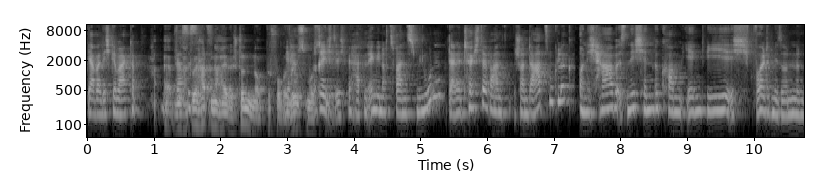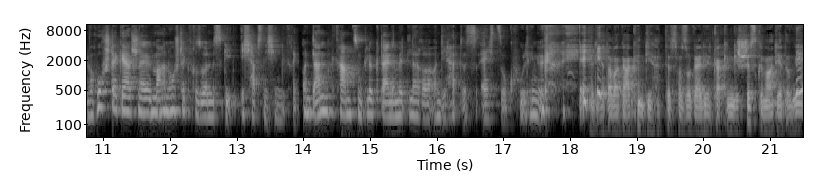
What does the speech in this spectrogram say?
Ja, weil ich gemerkt habe, Äh, wir, wir hatten eine halbe Stunde noch, bevor wir, wir los mussten. richtig, wir hatten irgendwie noch 20 Minuten. Deine Töchter waren schon da zum Glück. Und ich habe es nicht hinbekommen, irgendwie, ich wollte mir so einen Hochstecker schnell machen, Hochsteckfrisur, und es ging, ich habe es nicht hingekriegt. Und dann kam zum Glück deine mittlere und die hat es echt so cool hingekriegt. Ja, die hat aber gar kein, die hat, das war so geil, die hat gar kein Geschiss gemacht. Die hat irgendwie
